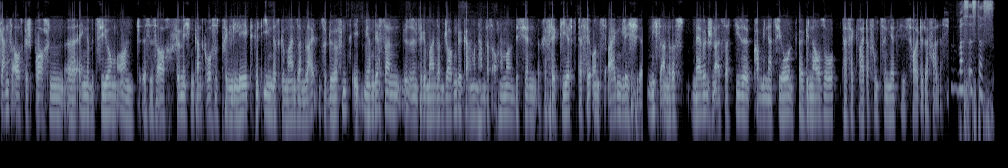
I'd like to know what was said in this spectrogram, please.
ganz ausgesprochen äh, enge Beziehung und es ist auch für mich ein ganz großes Privileg, mit ihm das gemeinsam leiten zu dürfen. Wir haben gestern sind wir gemeinsam joggen gegangen und haben das auch nochmal ein bisschen reflektiert, dass wir uns eigentlich nichts anderes mehr wünschen, als dass diese Kombination äh, genauso perfekt weiter funktioniert, wie es heute der Fall ist. Was ist das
